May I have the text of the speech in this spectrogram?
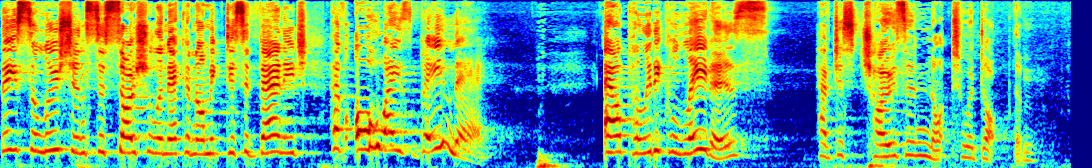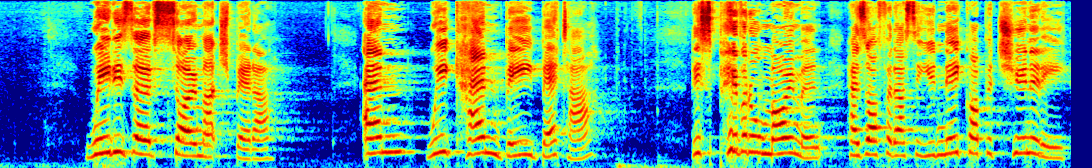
These solutions to social and economic disadvantage have always been there. Our political leaders have just chosen not to adopt them. We deserve so much better, and we can be better. This pivotal moment has offered us a unique opportunity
